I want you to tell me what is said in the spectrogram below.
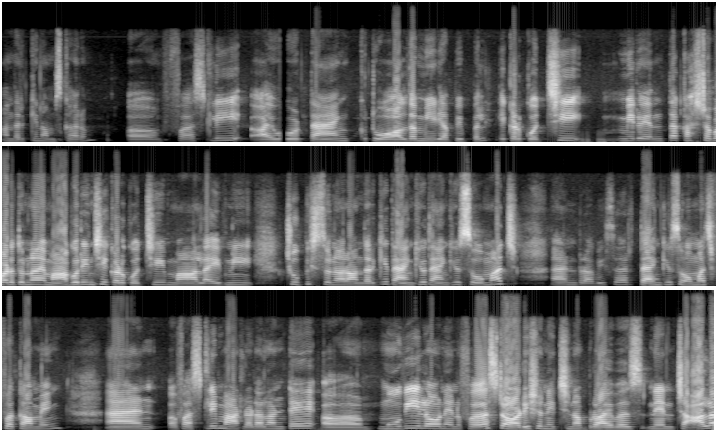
అందరికీ నమస్కారం. Firstly I would thank to all the media people ఇక్కడికి వచ్చి మీరు ఎంత కష్టపడుతున్నా మా గురించి ఇక్కడికి వచ్చి మా లైవ్ని చూపిస్తున్నారు అందరికీ. Thank you thank you so much and Ravi sir thank you so much for coming and firstly మాట్లాడాలంటే uh, మూవీలో నేను ఫస్ట్ ఆడిషన్ ఇచ్చినప్పుడు ఐ వాజ్ నేను చాలా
